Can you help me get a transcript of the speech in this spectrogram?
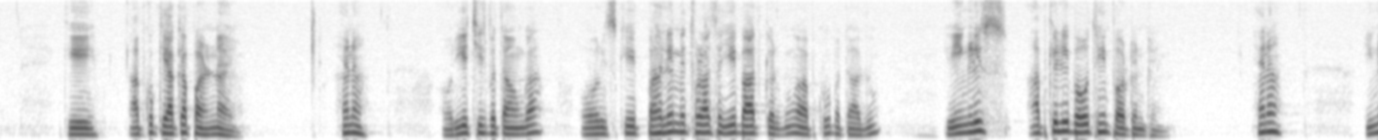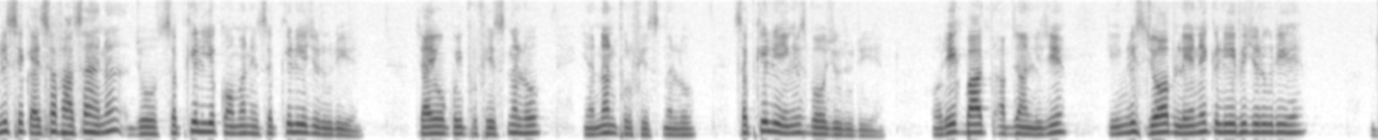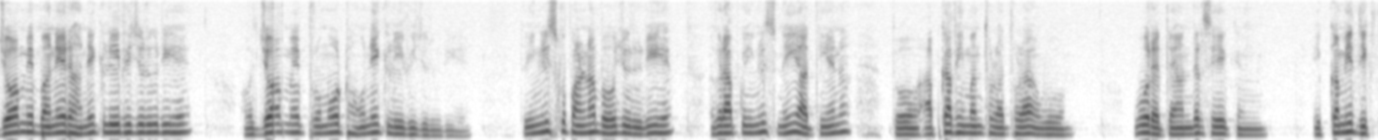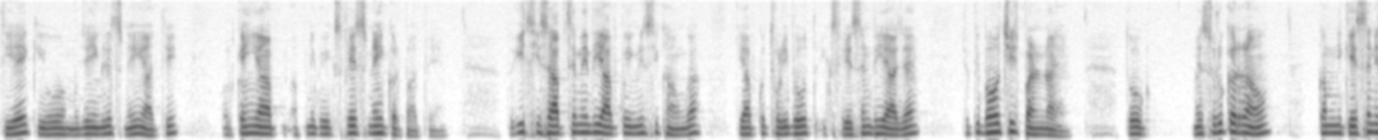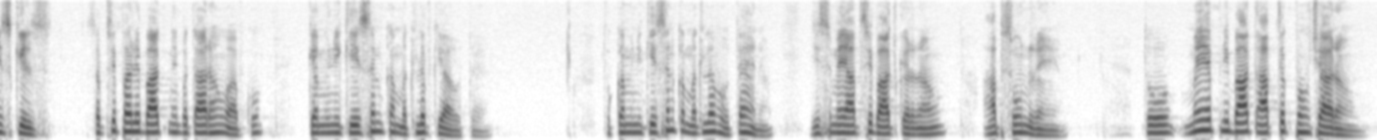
कि आपको क्या क्या पढ़ना है है ना? और ये चीज़ बताऊँगा। और इसके पहले मैं थोड़ा सा ये बात कर दूँ, आपको बता दूँ कि इंग्लिश आपके लिए बहुत ही इम्पोर्टेंट है। है ना? इंग्लिश एक ऐसा भाषा है ना, जो सबके लिए कॉमन है, सबके लिए ज़रूरी है। चाहे वो कोई प्रोफेशनल हो या नॉन प्रोफेशनल हो, सबके लिए इंग्लिश बहुत ज़रूरी है। और एक बात आप जान लीजिए कि इंग्लिश जॉब लेने के लिए भी ज़रूरी है जॉब में बने रहने के लिए भी ज़रूरी है, और जॉब में प्रमोट होने के लिए भी ज़रूरी है। तो इंग्लिश को पढ़ना बहुत ज़रूरी है। अगर आपको इंग्लिश नहीं आती है ना तो आपका भी मन थोड़ा थोड़ा वो वो रहता है, अंदर से एक एक कमी दिखती है कि वो मुझे इंग्लिश नहीं आती और कहीं आप अपने को एक्सप्रेस नहीं कर पाते हैं। तो इस हिसाब से मैं भी आपको इंग्लिश सिखाऊँगा कि आपको थोड़ी बहुत एक्सप्रेशन भी आ जाए क्योंकि बहुत चीज़ पढ़ना है। तो मैं शुरू कर रहा हूँ। कम्युनिकेशन स्किल्स सबसे पहले बात मैं बता रहा हूँ आपको कम्युनिकेशन का मतलब क्या होता है? तो कम्युनिकेशन का मतलब होता है ना, जिससे मैं आपसे बात कर रहा हूँ, आप सुन रहे हैं। तो मैं अपनी बात आप तक पहुँचा रहा हूँ।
